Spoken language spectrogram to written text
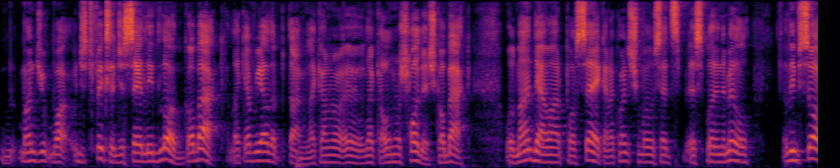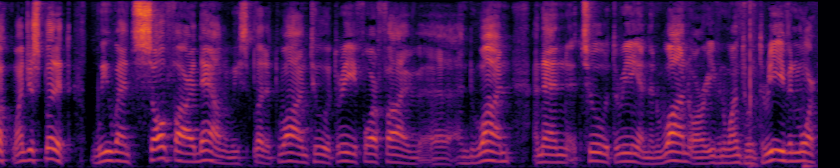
Why don't you just fix it? Just say lidlog go back like every other time like on uh, like on Rosh Chodesh go back. Ulman de amar posek and according to Shmuel who said split in the middle. Leave sok. Why don't you split it? We went so far down. We split it one, two, three, four, five, uh, and one, and then two, three, and then one, or even one, two, and three, even more.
